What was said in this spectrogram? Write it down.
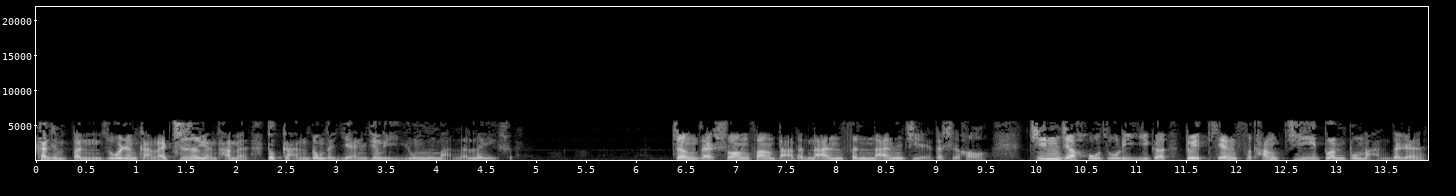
看见本族人赶来支援他们，都感动的眼睛里涌满了泪水。正在双方打得难分难解的时候，金家户族里一个对田福堂极端不满的人，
